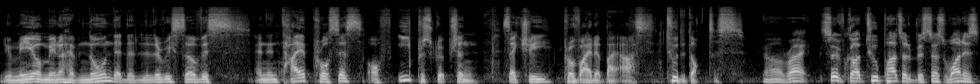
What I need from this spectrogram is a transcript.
you may or may not have known that the delivery service and entire process of e-prescription is actually provided by us to the doctors. All right. So you've got two parts of the business. One is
